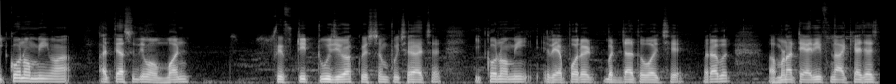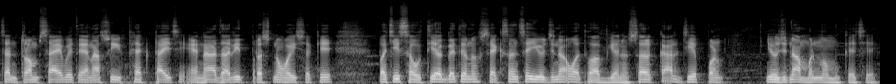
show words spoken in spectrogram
ઇકોનોમીમાં અત્યાર સુધીમાં વન ફિફ્ટી ટુ જેવા ક્વેશ્ચન પૂછાયા છે. ઇકોનોમી રેપો રેટ બદલાતો હોય છે. બરાબર? હમણાં ટેરિફ નાખ્યા છે ટ્રમ્પ સાહેબે, તો એના શું ઇફેક્ટ થાય છે? એના આધારિત પ્રશ્નો હોઈ શકે. પછી સૌથી અગત્યનો સેક્શન છે યોજનાઓ અથવા અભિયાનો. સરકાર જે પણ યોજના અમલમાં મૂકે છે.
